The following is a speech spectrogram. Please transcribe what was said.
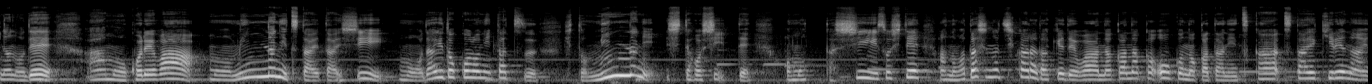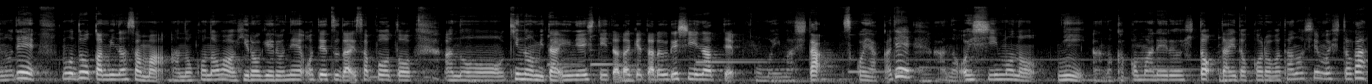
なのでああもうこれはもうみんなに伝えたいしもう台所に立つ人みんなに知ってほしいって思ったしそしてあの私の力だけではなかなか多くの方に伝えきれないのでもうどうか皆様あのこの輪を広げるねお手伝いサポートあの昨日みたいにねしていただけたら嬉しいなって思いました。健やかであの美味しいものにあの囲まれる人台所を楽しむ人が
